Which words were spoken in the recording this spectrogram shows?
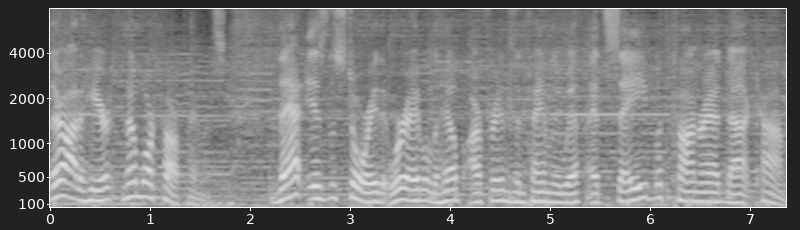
they're out of here, no more car payments. That is the story that we're able to help our friends and family with at SaveWithConrad.com.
